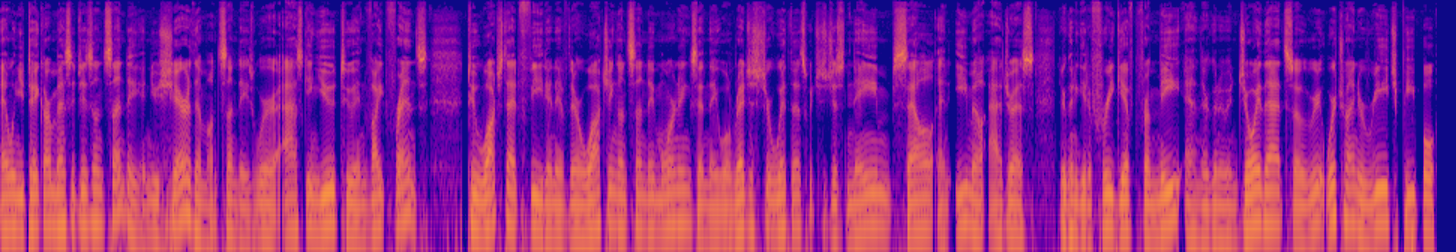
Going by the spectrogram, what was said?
And when you take our messages on Sunday and you share them on Sundays, we're asking you to invite friends to watch that feed. And if they're watching on Sunday mornings and they will register with us, which is just name, cell, and email address, they're going to get a free gift from me and they're going to enjoy that. So we're trying to reach people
